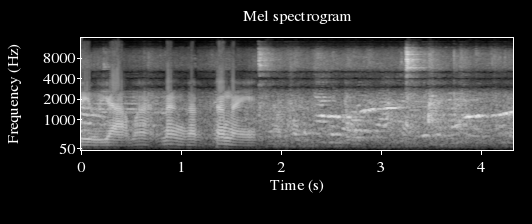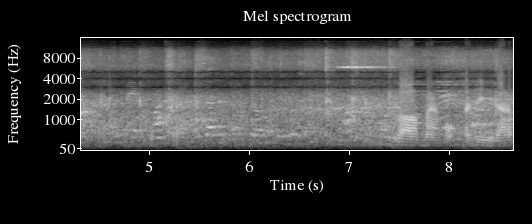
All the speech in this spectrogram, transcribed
วิวยาวมากนั่งกันข้างในรอมา 6 นาทีครับ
